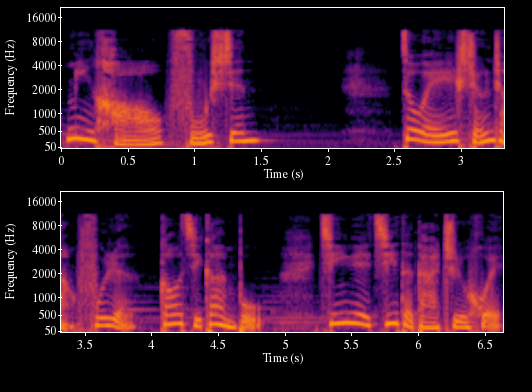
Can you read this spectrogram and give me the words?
命好福身。作为省长夫人、高级干部，金月姬的大智慧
